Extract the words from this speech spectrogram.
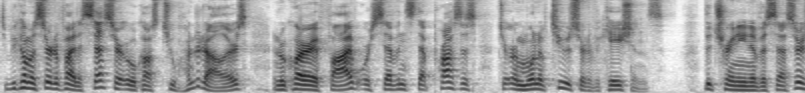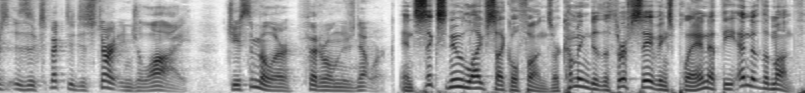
To become a certified assessor, it will cost $200 and require a five or seven step process to earn one of two certifications. The training of assessors is expected to start in July. Jason Miller, Federal News Network. And six new life cycle funds are coming to the Thrift Savings Plan at the end of the month.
